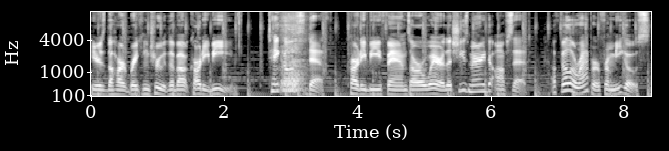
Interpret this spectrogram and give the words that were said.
Here's the heartbreaking truth about Cardi B Takeoff's death. Cardi B fans are aware that she's married to Offset, a fellow rapper from Migos.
